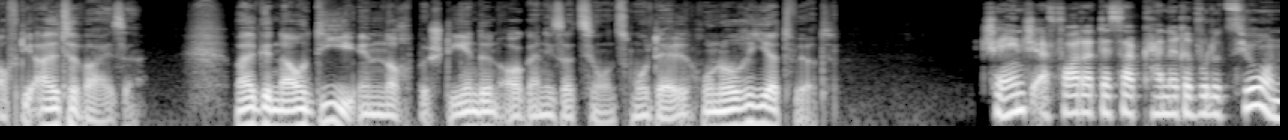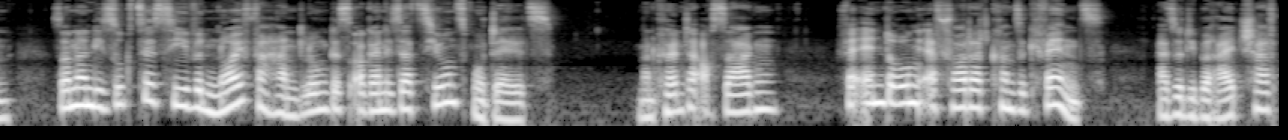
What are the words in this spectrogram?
auf die alte Weise, weil genau die im noch bestehenden Organisationsmodell honoriert wird. Change erfordert deshalb keine Revolution, sondern die sukzessive Neuverhandlung des Organisationsmodells. Man könnte auch sagen, Veränderung erfordert Konsequenz, also die Bereitschaft,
